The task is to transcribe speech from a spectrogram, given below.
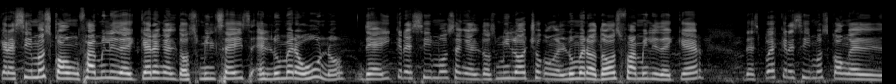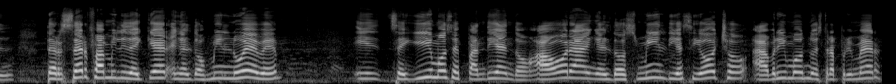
Crecimos con Family Daycare en el 2006, el número uno. De ahí crecimos en el 2008 con el número dos Family Daycare. Después crecimos con el tercer Family Daycare en el 2009 y seguimos expandiendo. Ahora en el 2018 abrimos nuestra primer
